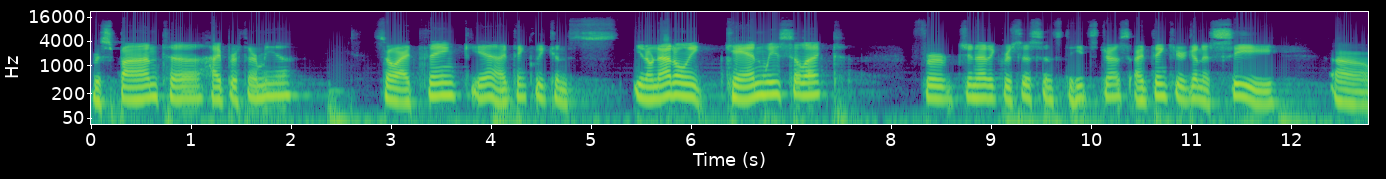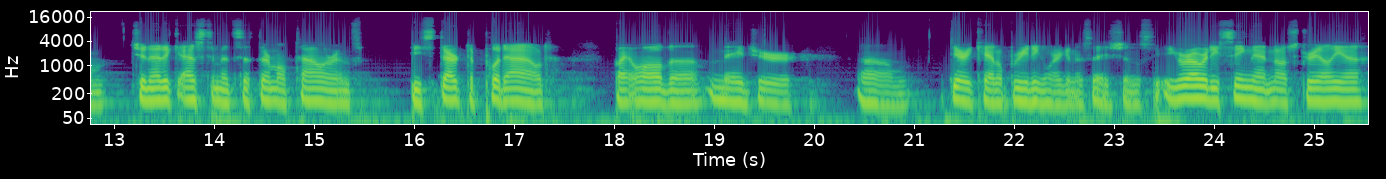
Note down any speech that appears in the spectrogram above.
respond to hyperthermia. So I think, yeah, I think we can, you know, not only can we select for genetic resistance to heat stress, I think you're going to see um, genetic estimates of thermal tolerance be start to put out by all the major um, dairy cattle breeding organizations. You're already seeing that in Australia,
